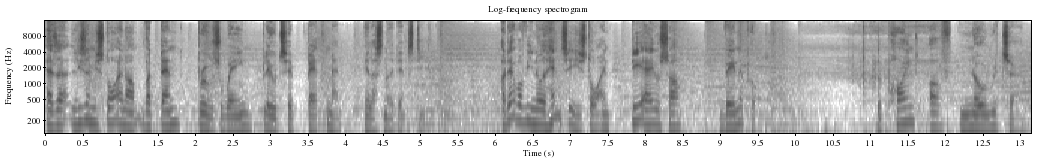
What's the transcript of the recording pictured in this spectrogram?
Altså ligesom historien om, hvordan Bruce Wayne blev til Batman, eller sådan noget i den stil. Og der, hvor vi er nået hen til historien, det er jo så vendepunktet. The point of no return.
